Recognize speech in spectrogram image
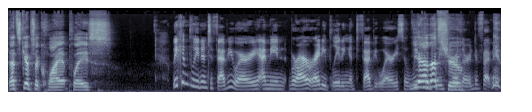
that skips a Quiet Place. We can bleed into February. I mean, we're already bleeding into February, so we Yeah, can that's bleed true. further into February.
